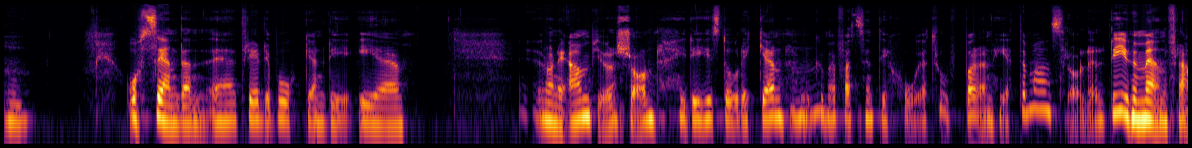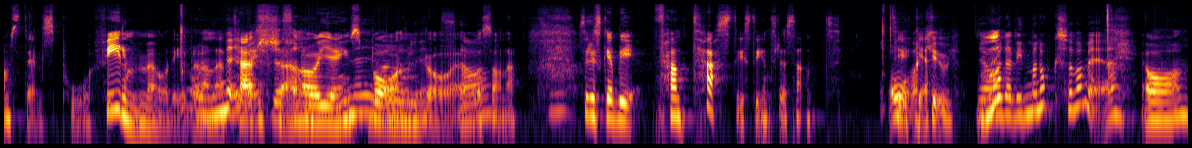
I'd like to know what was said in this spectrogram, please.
Mm. Och sen den eh, tredje boken det är Ronny Ambjörnsson, idéhistorikern. Mm. Nu kommer jag faktiskt inte ihåg, jag tror bara den heter Mansroller. Det är hur män framställs på film och det är bland annat Tarzan och James nej, Bond och, ja. och sådana. Så det ska bli fantastiskt intressant. Åh, vad kul! Ja, mm. där vill man också vara med. Ja.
